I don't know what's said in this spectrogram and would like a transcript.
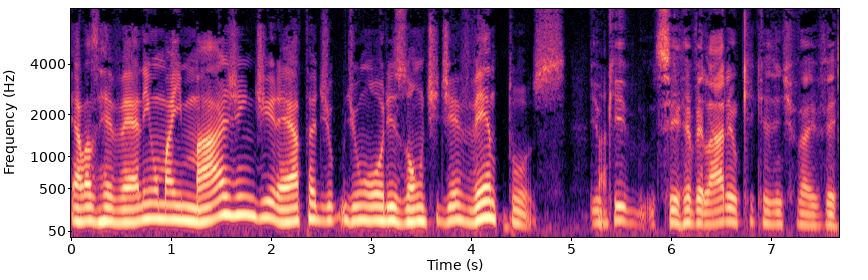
elas revelem uma imagem direta de, de um horizonte de eventos. E tá. o que se revelarem, o que, que a gente vai ver?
